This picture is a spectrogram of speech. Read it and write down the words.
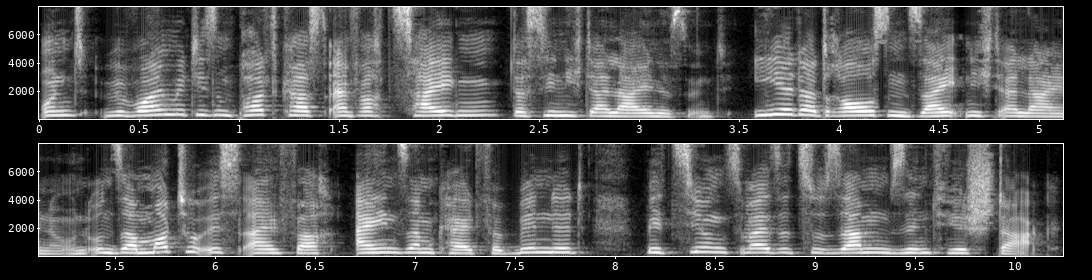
Und wir wollen mit diesem Podcast einfach zeigen, dass sie nicht alleine sind. Ihr da draußen seid nicht alleine. Und unser Motto ist einfach, Einsamkeit verbindet, beziehungsweise zusammen sind wir stark.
